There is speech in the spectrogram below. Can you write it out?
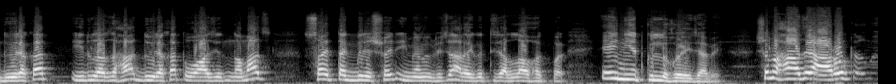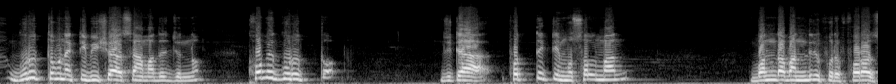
দুই রাকাত ঈদ উল আজহা, দুই রাকাত ও আজিদ নামাজ, ছয় তাকবীরের সহিত ইমামের পিছনে আদায় করতেছে আল্লাহ আকবর। এই নিয়ত করলে হয়ে যাবে। শোন, হাজের আরও গুরুত্বপূর্ণ একটি বিষয় আছে আমাদের জন্য। খুবই গুরুত্ব, যেটা প্রত্যেকটি মুসলমান বন্দাবান্দির উপরে ফরজ,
